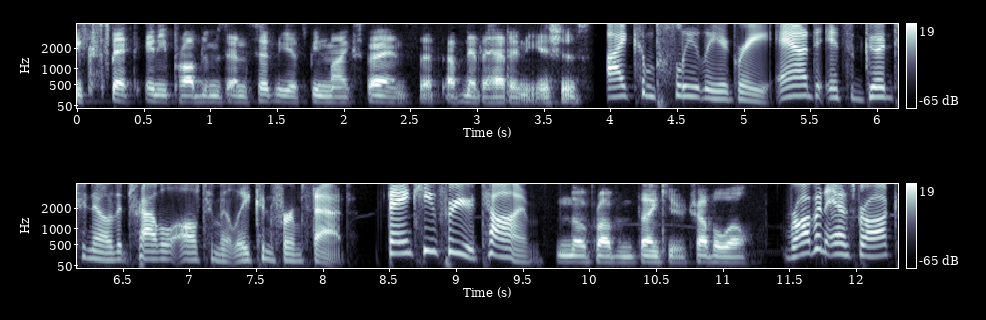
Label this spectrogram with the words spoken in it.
expect any problems, and certainly it's been my experience that I've never had any issues. I completely agree, and it's good to know that travel ultimately confirms that. Thank you for your time. No problem. Thank you. Travel well. Robin Esrock,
